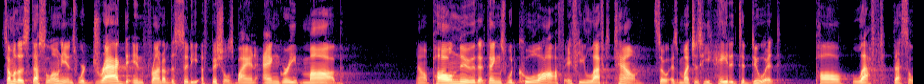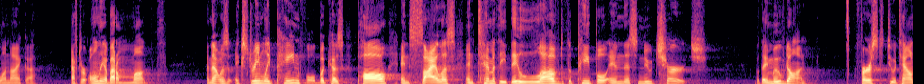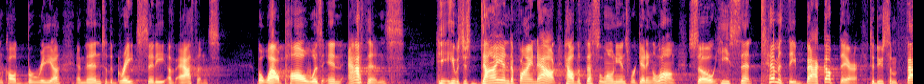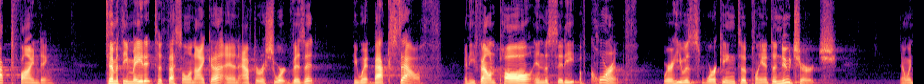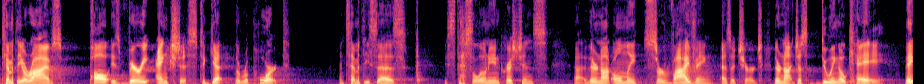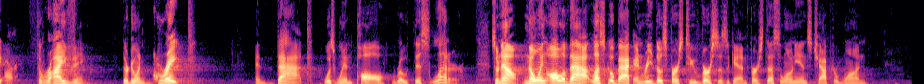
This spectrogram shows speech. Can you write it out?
Some of those Thessalonians were dragged in front of the city officials by an angry mob now, Paul knew that things would cool off if he left town. So, as much as he hated to do it, Paul left Thessalonica after only about a month. And that was extremely painful because Paul and Silas and Timothy, they loved the people in this new church. But they moved on. First to a town called Berea, and then to the great city of Athens. But while Paul was in Athens, He, he was just dying to find out how the Thessalonians were getting along. So he sent Timothy back up there to do some fact finding. Timothy made it to Thessalonica, and after a short visit, he went back south and he found Paul in the city of Corinth, where he was working to plant a new church. Now, when Timothy arrives, Paul is very anxious to get the report. And Timothy says, These Thessalonian Christians, uh, they're not only surviving as a church, they're not just doing okay, they are thriving. They're doing great. And that was when Paul wrote this letter. So now, knowing all of that, let's go back and read those first two verses again. 1 Thessalonians chapter 1.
